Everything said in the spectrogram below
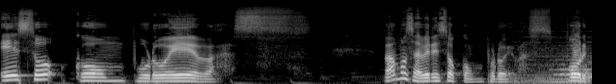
eso con pruebas. Vamos a ver eso con pruebas. Porque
